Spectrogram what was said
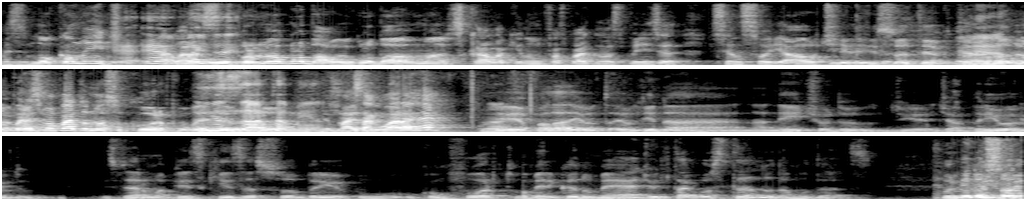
mas localmente. É, é, Agora, mas o é- problema é o global, e o global é uma escala que não faz parte da nossa experiência sensorial, E típica. é isso até o que tu É, falando, não né, parece uma parte do nosso corpo. olhando, Exatamente. Mas agora é. Eu né? ia falar, eu, eu li na, na Nature do, de, de abril, do- eles fizeram uma pesquisa sobre o, o conforto. O americano médio ele está gostando da mudança. Porque Minnesota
